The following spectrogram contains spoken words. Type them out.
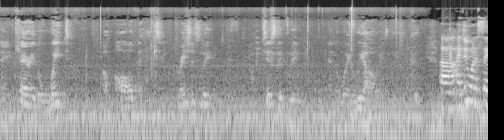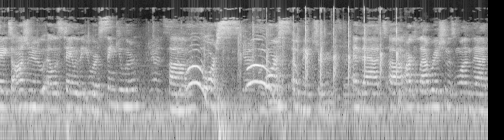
and carried the weight of all that graciously, artistically, and the way we always knew she. Uh, I do want to say to Aunjanue Ellis Taylor that you are a singular um, force, force of nature, and that uh, our collaboration is one that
